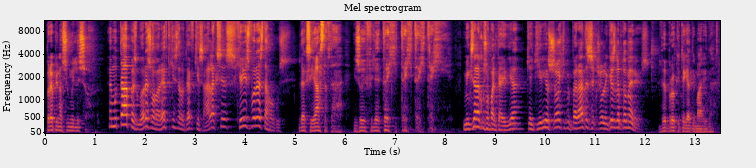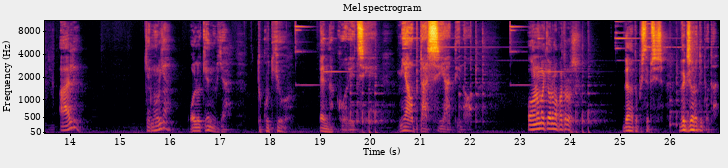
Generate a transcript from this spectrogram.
Πρέπει να σου μιλήσω. Ε, μου τα πες, μωρέ, σοβαρεύτηκες, ερωτεύτηκες, άλλαξες. Χίλιες φορές τα έχω ακούσει. Εντάξει, άστα αυτά. Η ζωή, φίλε, τρέχει, τρέχει, τρέχει, τρέχει. Μην ξανακούσω πάλι τα ίδια και κυρίως όχι με περάτε σεξουαλικές λεπτομέρειες. Δεν πρόκειται για τη Μαρίνα. Άλλη; Καινούρια; Ολοκένουρια. Του κουτιού. Ένα κορίτσι. Μια οπτασία, Τίνο. Όνομα και όνομα πατρός. Δεν θα το πιστέψεις. Δεν ξέρω τίποτα.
